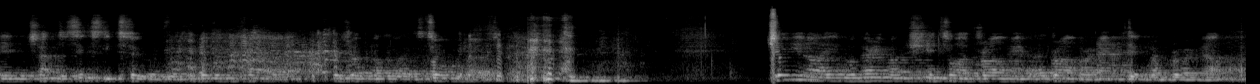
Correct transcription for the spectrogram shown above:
in chapter 62 of The Forbidden Fire, which I'm not allowed to talk about. Jamie and I were very much into our drama, uh, drama and acting when growing up.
